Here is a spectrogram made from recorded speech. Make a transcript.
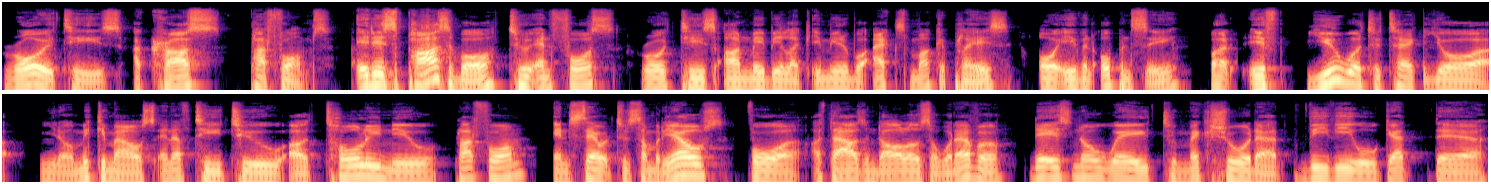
royalties across platforms. It is possible to enforce royalties on maybe like Immutable X marketplace or even OpenSea. But if you were to take your you know Mickey Mouse NFT to a totally new platform and sell it to somebody else for a thousand dollars or whatever, there is no way to make sure that VeVe will get their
